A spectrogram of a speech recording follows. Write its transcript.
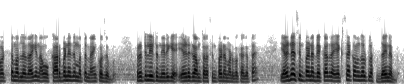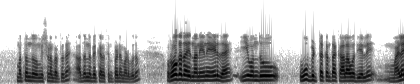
ಮೊಟ್ಟ ಮೊದಲನೇದಾಗಿ ನಾವು ಕಾರ್ಬನಿಸಮ್ ಮತ್ತು ಮ್ಯಾಂಕೋಜಬ್ ಪ್ರತಿ ಲೀಟರ್ ನೀರಿಗೆ ಎರಡು ಗ್ರಾಮ್ ಥರ ಸಿಂಪಡಣೆ ಮಾಡಬೇಕಾಗತ್ತೆ. ಎರಡನೇ ಸಿಂಪಡಣೆ ಬೇಕಾದರೆ ಎಕ್ಸಾಕಮ್ಸೋಲ್ ಪ್ಲಸ್ ಜೈನಬ್ ಮತ್ತೊಂದು ಮಿಶ್ರಣ ಬರ್ತದೆ. ಅದನ್ನು ಬೇಕಾದ್ರೆ ಸಿಂಪಡಣೆ ಮಾಡ್ಬೋದು. ರೋಗದ ನಾನು ಏನು ಹೇಳಿದೆ, ಈ ಒಂದು ಹೂ ಬಿಡ್ತಕ್ಕಂಥ ಕಾಲಾವಧಿಯಲ್ಲಿ ಮಳೆ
